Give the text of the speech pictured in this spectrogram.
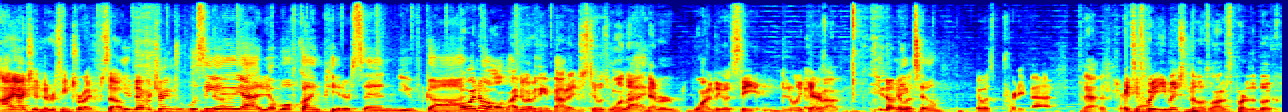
I actually have never seen Troy, so You've never tried. Well, see, yeah, you have Wolfgang Petersen. You've got. Oh, I know. I know everything about it. Just it was one that I Right. never wanted to go see and didn't really care about. You don't It need was- to. it was pretty bad. Yeah, It was pretty it's just bad. funny you mentioned the most honest part of the book.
